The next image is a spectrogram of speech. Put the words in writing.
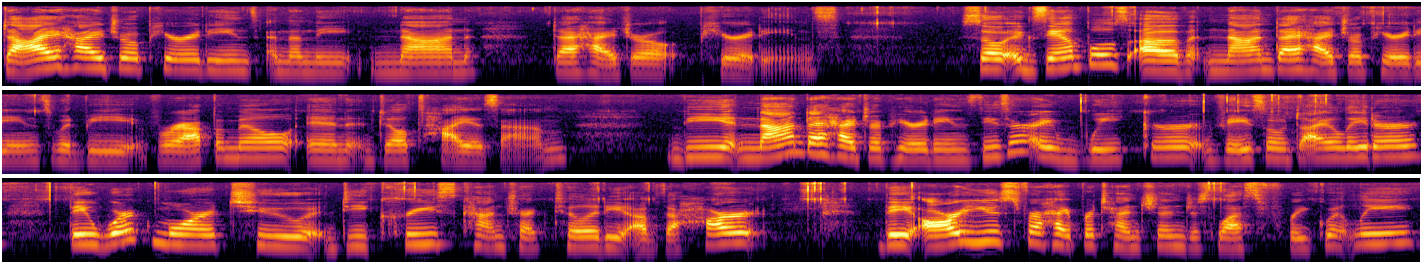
dihydropyridines and then the non dihydropyridines. So examples of non-dihydropyridines would be verapamil and diltiazem. The non-dihydropyridines, these are a weaker vasodilator. They work more to decrease contractility of the heart. They are used for hypertension, just less frequently.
